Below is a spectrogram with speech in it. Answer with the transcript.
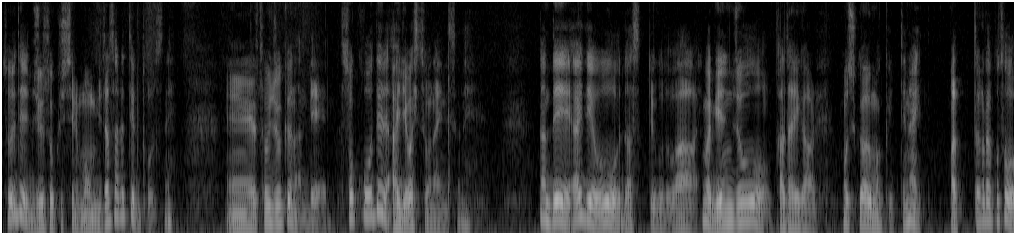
それで充足してるもう満たされてるところですね、えー、そういう状況なんでそこでアイデアは必要ないんですよね。なんでアイデアを出すっていうことは今現状課題があるもしくはうまくいってない、まあ、だからこそ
